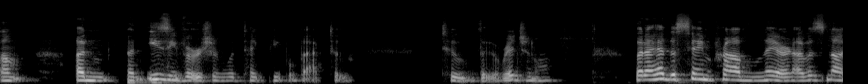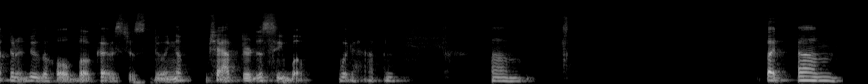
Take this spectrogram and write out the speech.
um, an, an easy version would take people back to, to the original. But I had the same problem there and I was not going to do the whole book. I was just doing a chapter to see what would happen. Um, but um,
